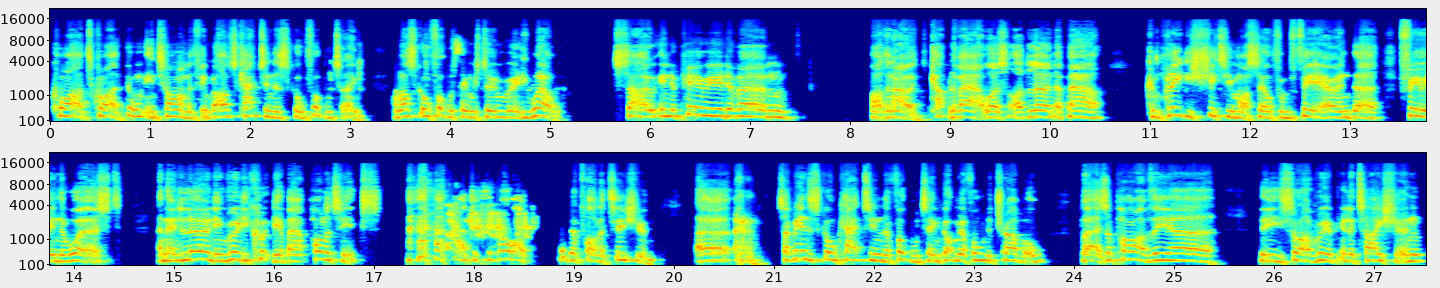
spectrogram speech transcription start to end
quite a, quite a daunting time. I think, but I was captain of the school football team, and our school football team was doing really well. So in the period of um, I don't know, a couple of hours, I'd learned about completely shitting myself from fear and uh, fearing the worst, and then learning really quickly about politics, how to survive as a politician. Uh, so being the school captain the football team got me off all the trouble. But as a part of the uh, the sort of rehabilitation,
